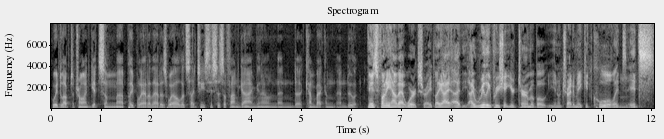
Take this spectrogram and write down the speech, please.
We'd love to try and get some uh, people out of that as well that say, geez, this is a fun game, you know, and, and uh, come back and, and do it. It's funny how that works, right? Like, I, I, I really appreciate your term about, you know, try to make it cool. It's, mm. it's,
